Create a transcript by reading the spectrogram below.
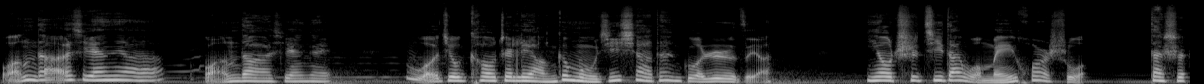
黄大仙呀，黄大仙哎。”我就靠这两个母鸡下蛋过日子呀！你要吃鸡蛋，我没话说，但是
